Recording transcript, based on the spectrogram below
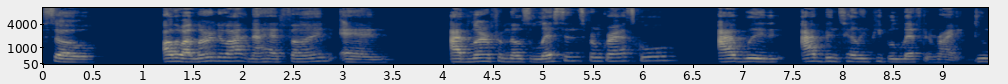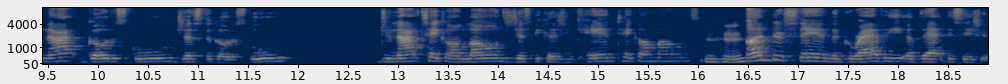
so although I learned a lot and I had fun, and I've learned from those lessons from grad school, I would I've been telling people left and right, do not go to school just to go to school. Do not take on loans just because you can take on loans. Mm-hmm. Understand the gravity of that decision.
